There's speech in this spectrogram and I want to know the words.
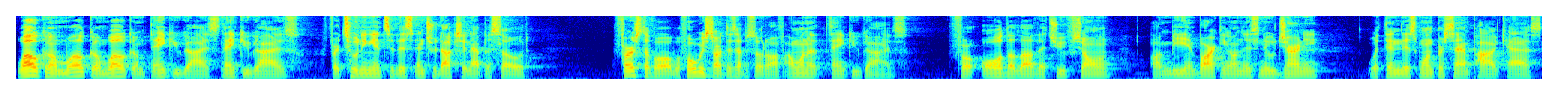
Welcome, welcome, welcome. Thank you guys. Thank you guys for tuning into this introduction episode. First of all, before we start this episode off, I want to thank you guys for all the love that you've shown on me embarking on this new journey within this 1% podcast.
